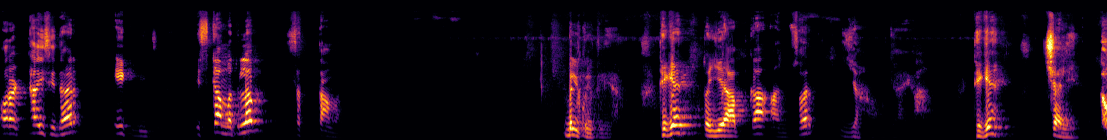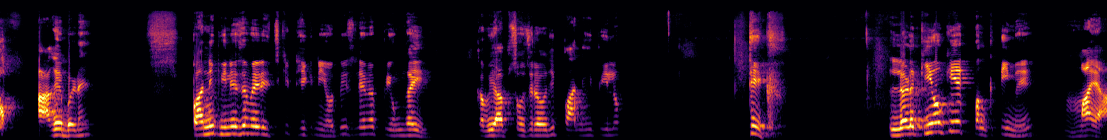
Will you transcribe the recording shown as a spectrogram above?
और अट्ठाईस इधर एक बीच में। इसका मतलब सत्तावन। बिल्कुल क्लियर ठीक है? तो ये आपका आंसर यहाँ हो जाएगा। ठीक है? चलिए तो आगे बढ़े। पानी पीने से मेरी हिचकी ठीक नहीं होती, इसलिए मैं पीऊँगा ही नहीं। कभी आप सोच रहे हो जी, पानी पी लो। ठीक। लड़कियों की एक पंक्ति में माया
